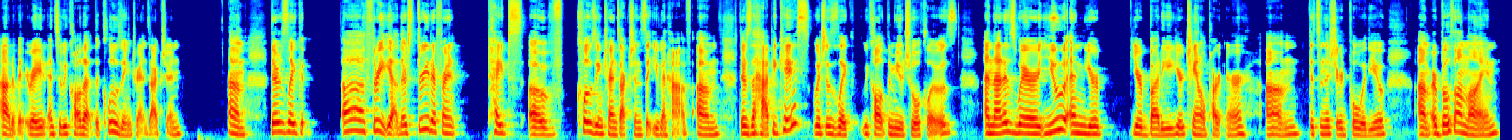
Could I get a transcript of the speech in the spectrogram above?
out of it right? And so we call that the closing transaction. Um there's like uh three yeah there's three different types of closing transactions that you can have. Um there's the happy case which is like we call it the mutual close and that is where you and your your buddy your channel partner um, that's in the shared pool with you um, are both online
